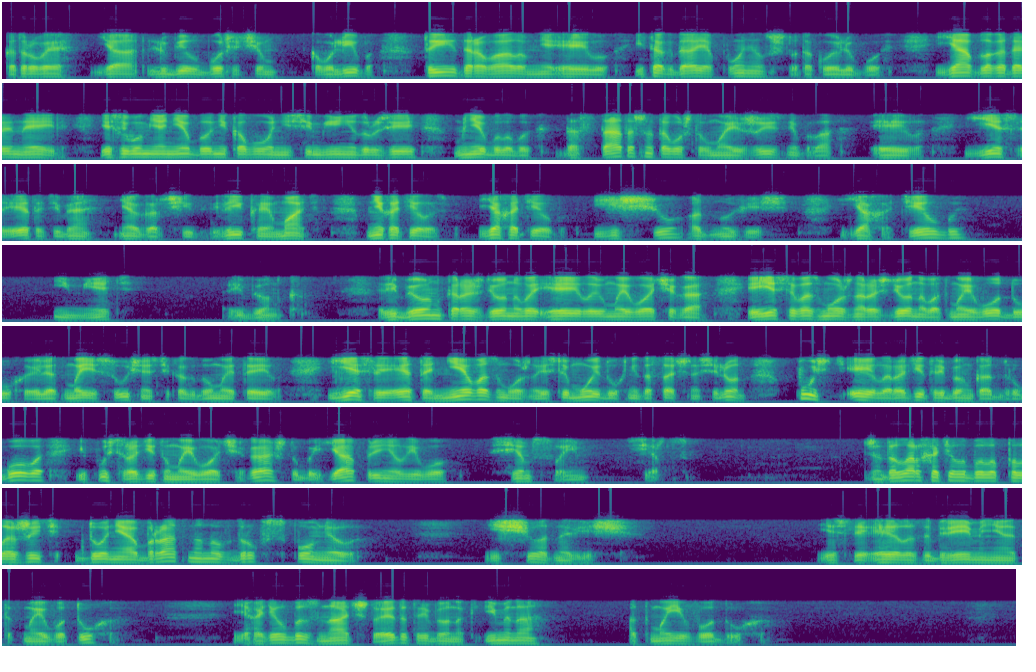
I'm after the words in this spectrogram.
которого я любил больше, чем кого-либо. Ты даровала мне Эйлу, и тогда я понял, что такое любовь. Я благодарен Эйле. Если бы у меня не было никого, ни семьи, ни друзей, мне было бы достаточно того, что в моей жизни была Эйла. Если это тебя не огорчит, великая мать, мне хотелось бы, я хотел бы еще одну вещь. Я хотел бы иметь ребенка ребенка, рожденного Эйлой у моего очага, и, если возможно, рожденного от моего духа или от моей сущности, как думает Эйла. Если это невозможно, если мой дух недостаточно силен, пусть Эйла родит ребенка от другого, и пусть родит у моего очага, чтобы я принял его всем своим сердцем. Джандалар хотела было положить Дони обратно, но вдруг вспомнил еще одна вещь. Если Эйла забеременеет от моего духа, я хотел бы знать, что этот ребенок именно от моего духа.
